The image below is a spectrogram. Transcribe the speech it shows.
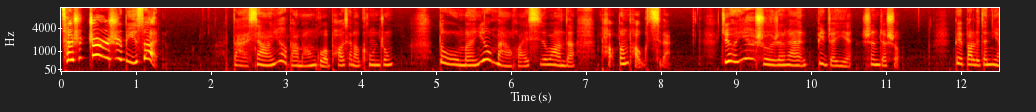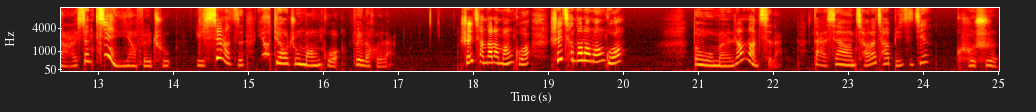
才是正式比赛。”大象又把芒果抛向了空中，动物们又满怀希望地跑奔跑起来，只有鼹鼠仍然闭着眼，伸着手，背包里的鸟儿像箭一样飞出，一下子又叼住芒果飞了回来。谁抢到了芒果？谁抢到了芒果？动物们嚷嚷起来。大象瞧了瞧鼻子尖，可是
